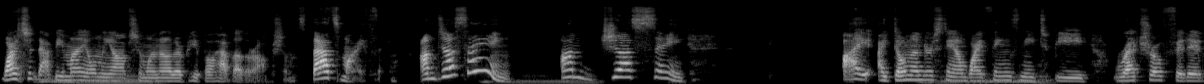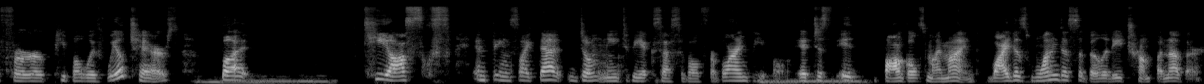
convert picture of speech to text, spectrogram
why should that be my only option when other people have other options? That's my thing. I'm just saying. I'm just saying. I I don't understand why things need to be retrofitted for people with wheelchairs, but kiosks and things like that don't need to be accessible for blind people. It just it boggles my mind. Why does one disability trump another?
